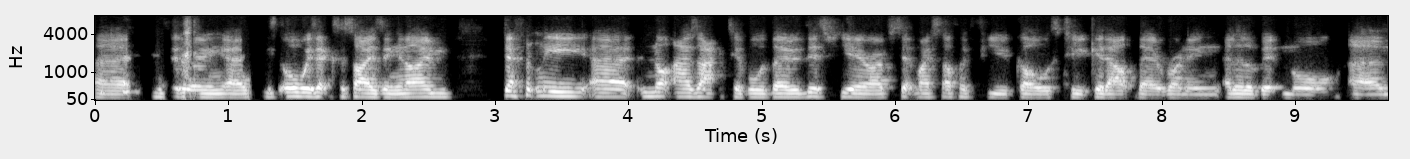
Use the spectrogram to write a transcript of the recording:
uh, considering uh, she's always exercising and I'm definitely uh, not as active. Although this year I've set myself a few goals to get out there running a little bit more um,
